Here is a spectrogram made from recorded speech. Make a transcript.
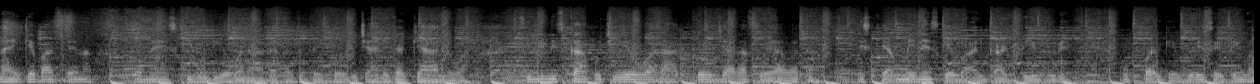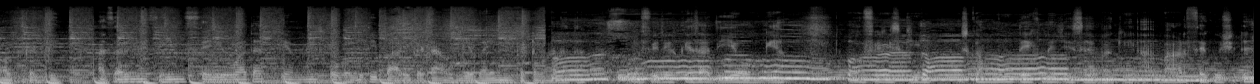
नाई के पास थे ना तो मैं इसकी वीडियो बना रहा था। तो देखो बेचारे का क्या हाल हुआ। सीन इसका कुछ ये हुआ, रात को बेचारा सोया हुआ था। इसके अब मैंने इसके बाल काट दिए पूरे। ऊपर के पूरी सेटिंग आउट कर दी। असल में सीन से ये हुआ था कि अम्मी इसको बोली थी बाल कटाओगे भाई नहीं कटवाना था। तो फिर इसके साथ ये हो गया। और फिर इसकी उसका मुँह देखने जैसा है बाकी बाहर से कुछ नहीं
